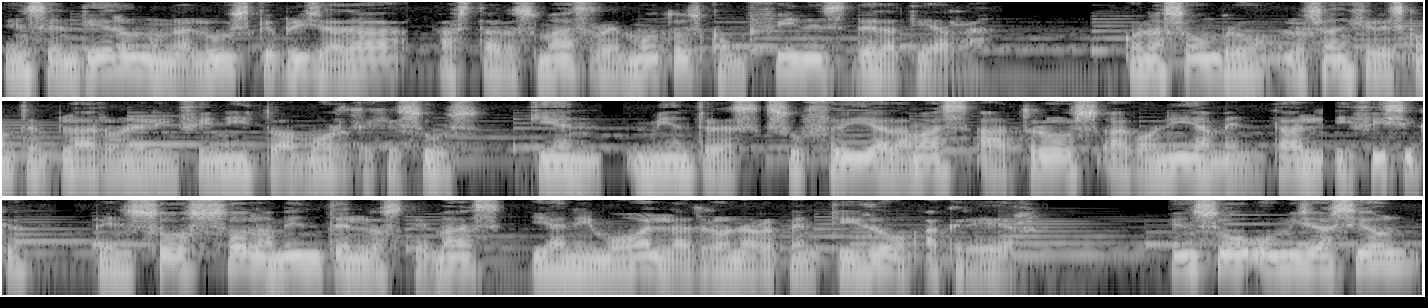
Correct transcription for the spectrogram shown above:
encendieron una luz que brillará hasta los más remotos confines de la tierra. Con asombro los ángeles contemplaron el infinito amor de Jesús, quien, mientras sufría la más atroz agonía mental y física, pensó solamente en los demás y animó al ladrón arrepentido a creer. En su humillación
